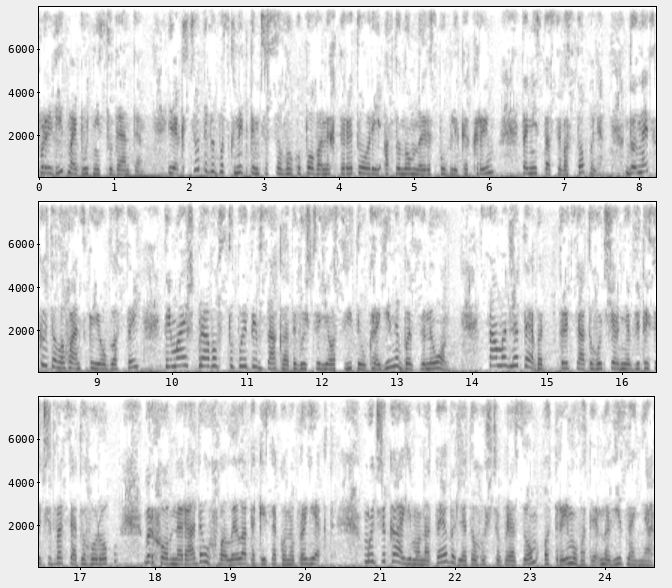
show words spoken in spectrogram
Привіт, майбутні студенти! Якщо ти випускник тимчасово окупованих територій Автономної Республіки Крим та міста Севастополя, Донецької та Луганської областей, ти маєш право вступити в заклади вищої освіти України без ЗНО. Саме для тебе 30 червня 2020 року Верховна Рада ухвалила такий законопроєкт. Ми чекаємо на тебе для того, щоб разом отримувати нові знання.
